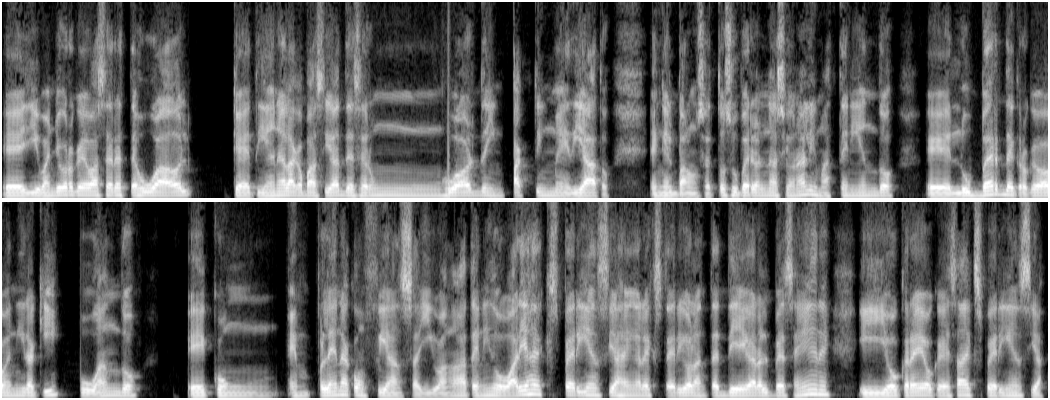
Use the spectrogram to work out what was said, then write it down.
eh, Iván yo creo que va a ser este jugador que tiene la capacidad de ser un jugador de impacto inmediato en el baloncesto superior nacional y más teniendo eh, luz verde, creo que va a venir aquí jugando eh, con, en plena confianza. Iván ha tenido varias experiencias en el exterior antes de llegar al BCN y yo creo que esa experiencia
